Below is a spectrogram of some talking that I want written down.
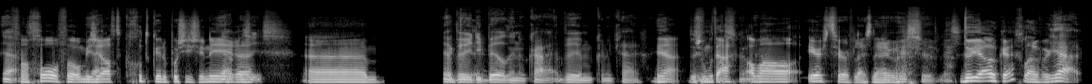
van golven om jezelf goed te kunnen positioneren. Precies. Ehm, ja, wil je die beelden in elkaar, wil je hem kunnen krijgen. Ja, dus we moeten eigenlijk allemaal eerst surfles nemen. Eerst surfles. Doe je ook, hè, geloof ik? Ja, ik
